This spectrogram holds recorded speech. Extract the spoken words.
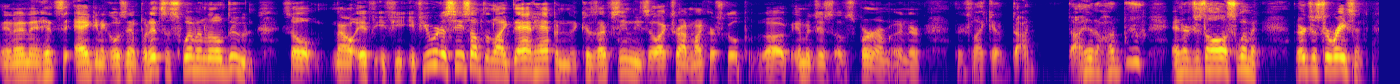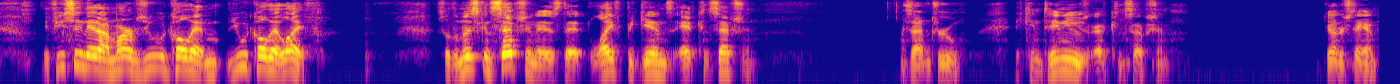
And then it hits the egg and it goes in, but it's a swimming little dude. So now, if if you if you were to see something like that happen, because I've seen these electron microscope uh, images of sperm, and there there's like a, a, and they're just all swimming. They're just erasing. If you've seen that on Mars, you would call that you would call that life. So the misconception is that life begins at conception. Is that true? It continues at conception. You understand?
